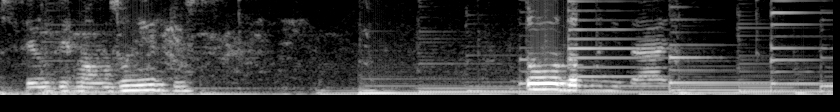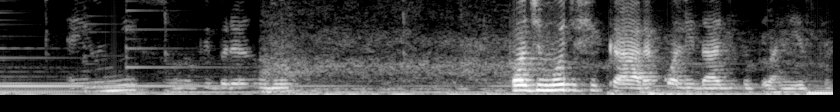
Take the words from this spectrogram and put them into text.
Os seus irmãos unidos, toda a humanidade em uníssono vibrando, pode modificar a qualidade do planeta.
